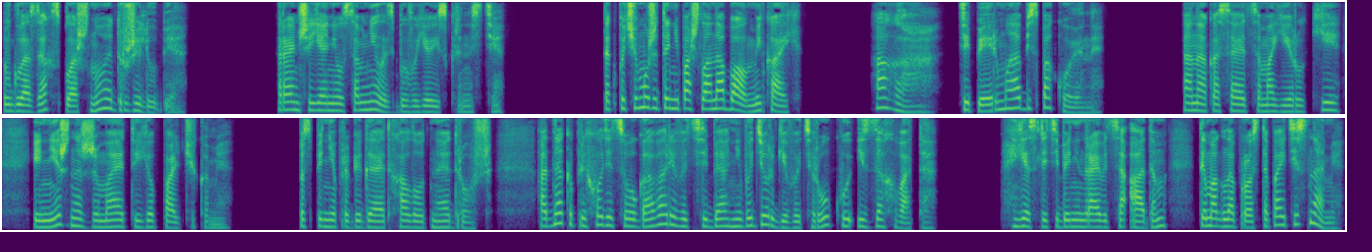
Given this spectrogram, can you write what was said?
В глазах сплошное дружелюбие. Раньше я не усомнилась бы в ее искренности. «Так почему же ты не пошла на бал, Микай?» «Ага, теперь мы обеспокоены». Она касается моей руки и нежно сжимает ее пальчиками. По спине пробегает холодная дрожь. Однако приходится уговаривать себя не выдергивать руку из захвата. «Если тебе не нравится Адам, ты могла просто пойти с нами».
